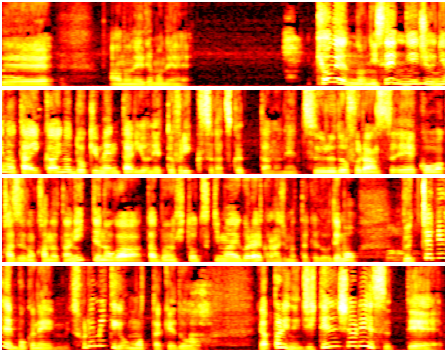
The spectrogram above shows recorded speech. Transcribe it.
で、あのね、でもね、去年の2022の大会のドキュメンタリーをネットフリックスが作ったのね。ツール・ド・フランス栄光は風の彼方にっていうのが多分一月前ぐらいから始まったけど、でもぶっちゃけね、僕ね、それ見て思ったけど、やっぱりね、自転車レースって、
